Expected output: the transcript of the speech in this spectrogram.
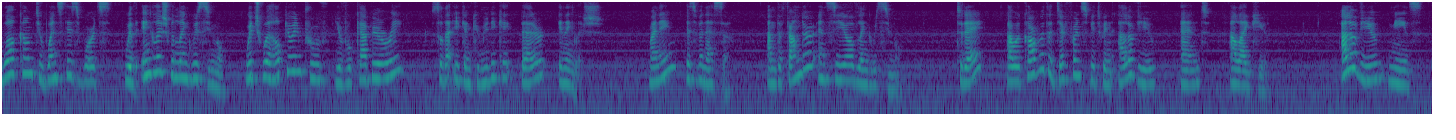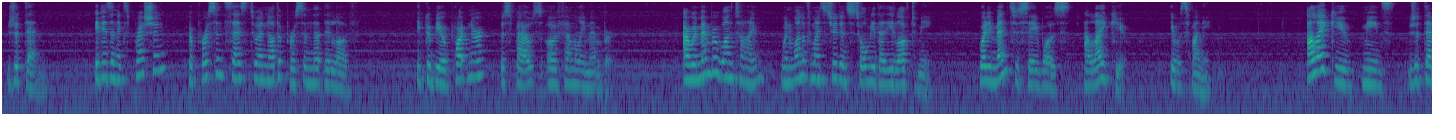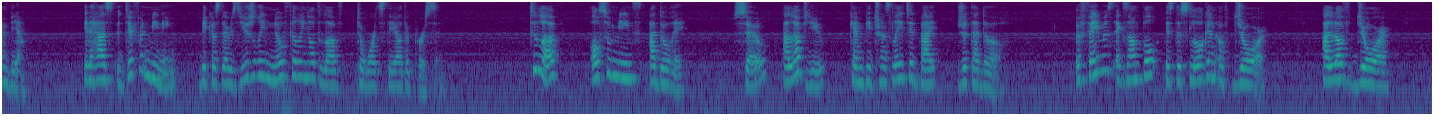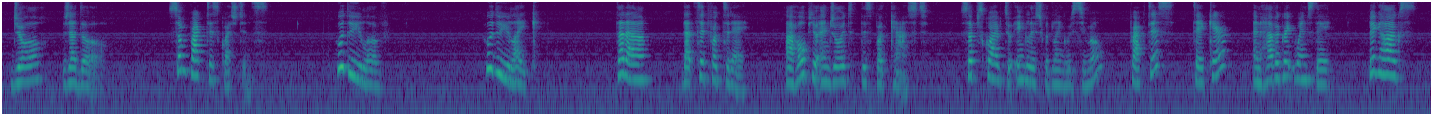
welcome to Wednesday's Words with English with Linguissimo, which will help you improve your vocabulary so that you can communicate better in English. My name is Vanessa. I'm the founder and CEO of Linguissimo. Today, I will cover the difference between I love you and I like you. I love you means je t'aime. It is an expression a person says to another person that they love. It could be a partner, a spouse, or a family member. I remember one time when one of my students told me that he loved me. What he meant to say was, I like you. It was funny. I like you means je t'aime bien. It has a different meaning because there is usually no feeling of love towards the other person. To love also means adorer. So, I love you can be translated by je t'adore. A famous example is the slogan of Dior. I love Dior. Dior, j'adore. Some practice questions. Who do you love? Who do you like? Ta-da! That's it for today. I hope you enjoyed this podcast. Subscribe to English with Linguissimo, practice, take care, and have a great Wednesday. Big hugs!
